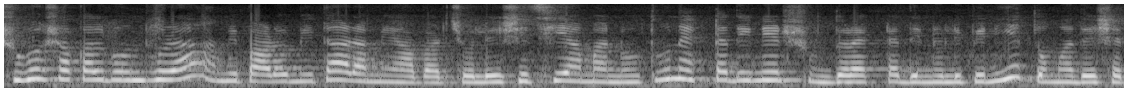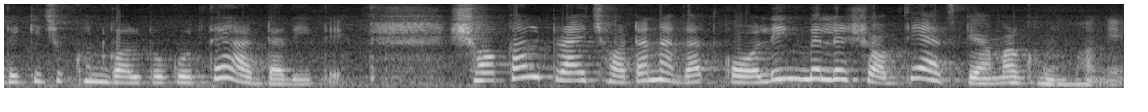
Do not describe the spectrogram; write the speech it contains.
শুভ সকাল বন্ধুরা, আমি পারমিতা আর আমি আবার চলে এসেছি আমার নতুন একটা দিনের সুন্দর একটা দিনলিপি নিয়ে তোমাদের সাথে কিছুক্ষণ গল্প করতে, আড্ডা দিতে। সকাল প্রায় ছটা নাগাদ কলিং বেলের শব্দে আজকে আমার ঘুম ভাঙে।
